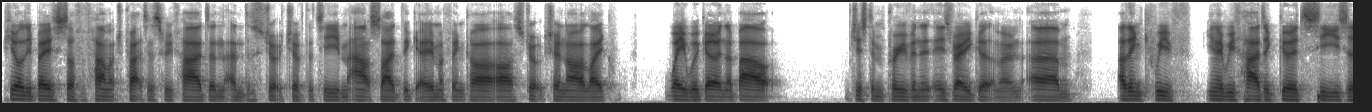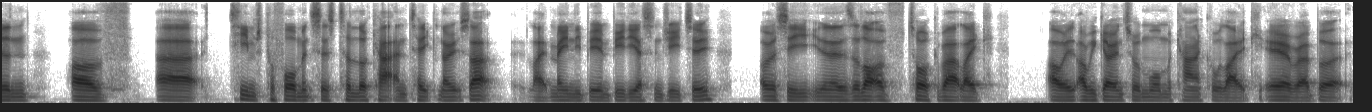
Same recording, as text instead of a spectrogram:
purely based off of how much practice we've had and, and the structure of the team outside the game. I think our, our structure and our like way we're going about just improving it is very good at the moment. Um, I think we've you know we've had a good season of uh, teams' performances to look at and take notes at, like mainly being BDS and G2. Obviously, you know, there's a lot of talk about like are we, are we going to a more mechanical like era? But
